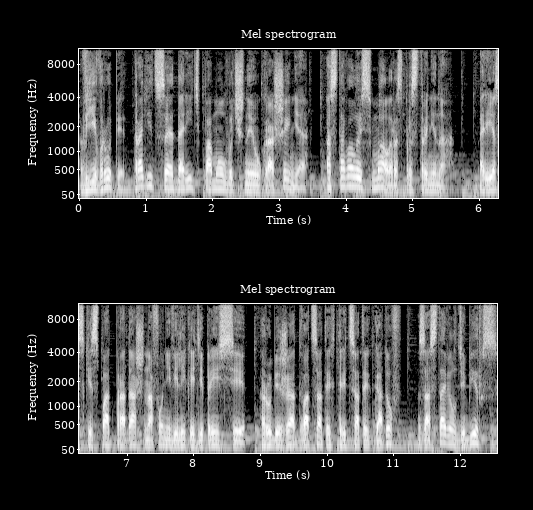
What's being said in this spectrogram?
В Европе традиция дарить помолвочные украшения оставалась мало распространена. Резкий спад продаж на фоне Великой депрессии рубежа 20-30-х годов заставил Дебирс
